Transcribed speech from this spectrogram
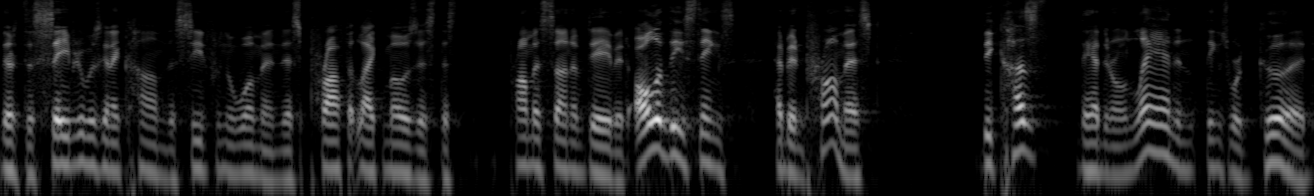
that the Savior was going to come, the seed from the woman, this prophet like Moses, this promised son of David, all of these things had been promised because they had their own land and things were good.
